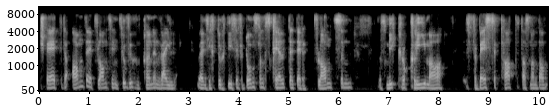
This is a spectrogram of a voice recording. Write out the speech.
später andere Pflanzen hinzufügen können, weil weil sich durch diese Verdunstungskälte der Pflanzen das Mikroklima verbessert hat, dass man dann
